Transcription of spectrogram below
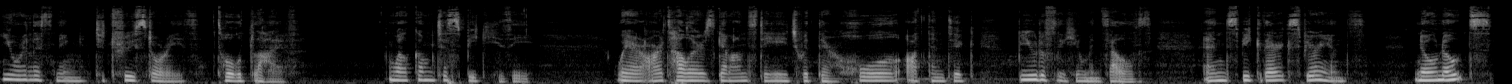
You're listening to True Stories Told Live. Welcome to Speakeasy, where our tellers get on stage with their whole, authentic, beautifully human selves and speak their experience. No notes,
